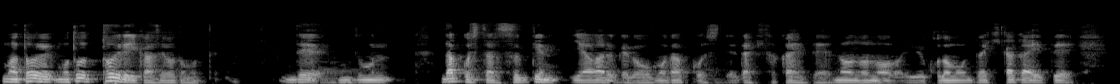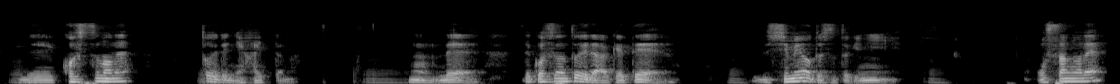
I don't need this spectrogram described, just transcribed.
まあトイレ、もうトトイレ行かせようと思って。で、うんほんともう抱っこしたらすっげえ嫌がるけど、もう抱っこして抱きかかえて、ノーノーノーの言う子供を抱きかかえて、うん、で、個室のね、トイレに入ったの。うん。うん。で、で、個室のトイレ開けて、閉めようとした時に、うんおっさんがね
